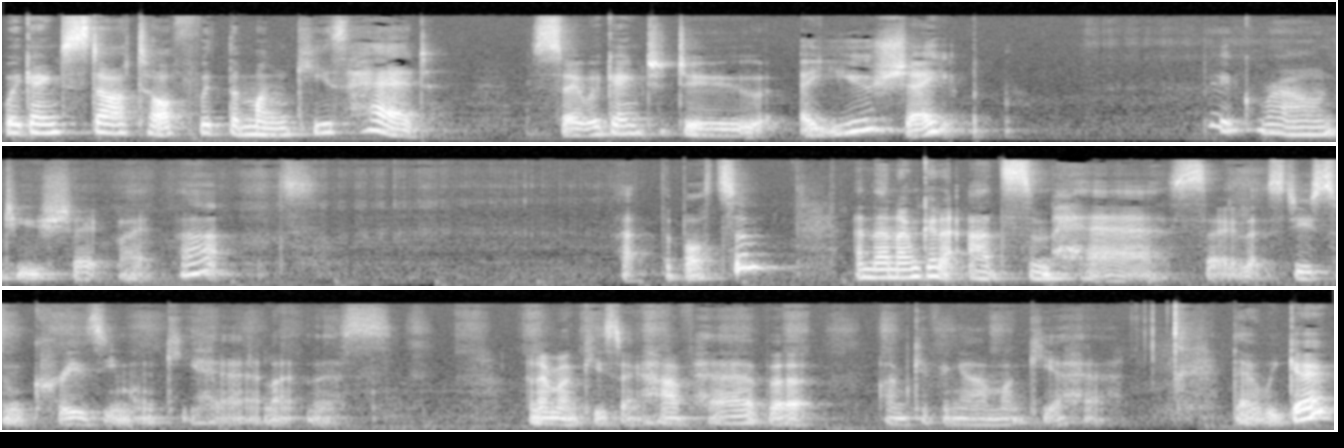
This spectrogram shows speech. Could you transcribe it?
we're going to start off with the monkey's head. So we're going to do a U shape, big round U shape like that at the bottom. And then I'm going to add some hair. So let's do some crazy monkey hair like this. I know monkeys don't have hair, but I'm giving our monkey a hair. There we go.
